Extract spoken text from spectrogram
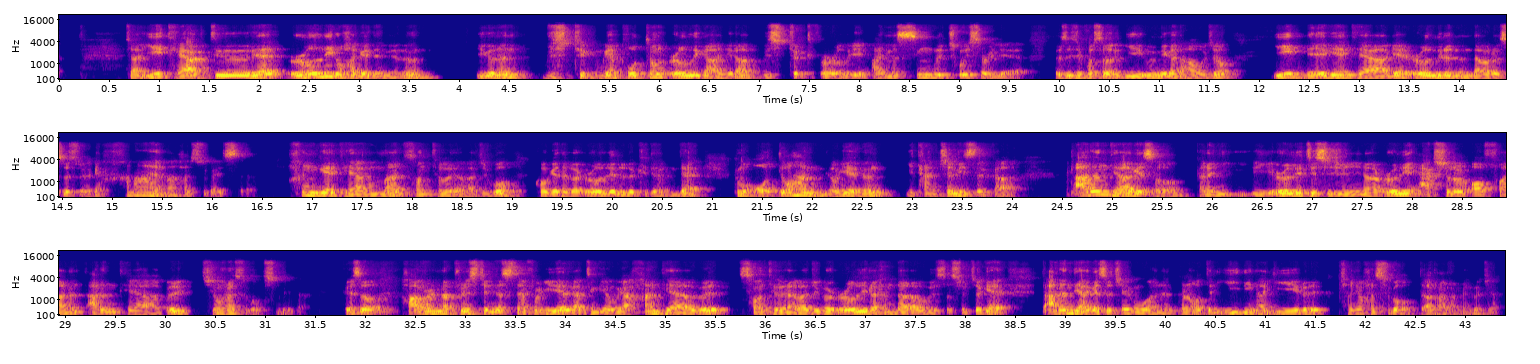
자, 이 대학들의 early로 하게 되면은 이거는 restrict, 그냥 보통 early가 아니라 restrict early 아니면 single choice early예요. 그래서 이제 벌써 이 의미가 나오죠. 이 네 개 대학에 early를 넣는다고 그랬을 때 하나에만 할 수가 있어요. 한 개 대학만 선택을 해가지고 거기에다가 early를 넣게 되는데 그럼 어떠한 여기에는 이 단점이 있을까? 다른 대학에서 그러니까 이 early decision이나 early action을 offer하는 다른 대학을 지원할 수가 없습니다. 그래서 하버드나 프린스턴이나 스탠포드, 예일 같은 경우에 한 대학을 선택을 해가지고 early를 한다라고 했었을 적에 다른 대학에서 제공하는 그런 어떤 ED나 EA를 전혀 할 수가 없다라는 거죠.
